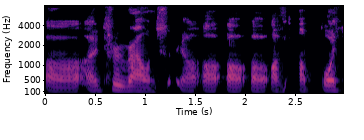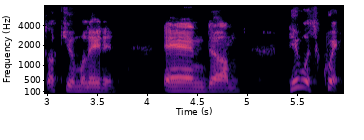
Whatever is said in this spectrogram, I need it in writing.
uh, three rounds of, of, of, points accumulated, and um, he was quick.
